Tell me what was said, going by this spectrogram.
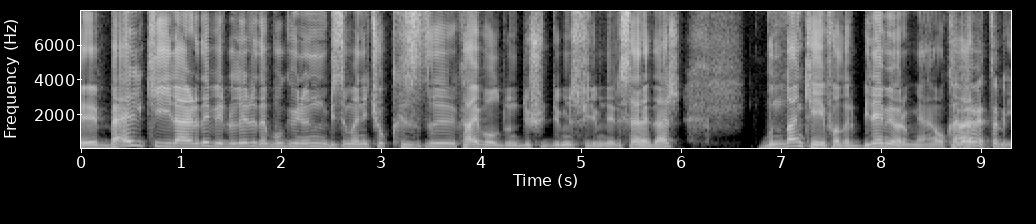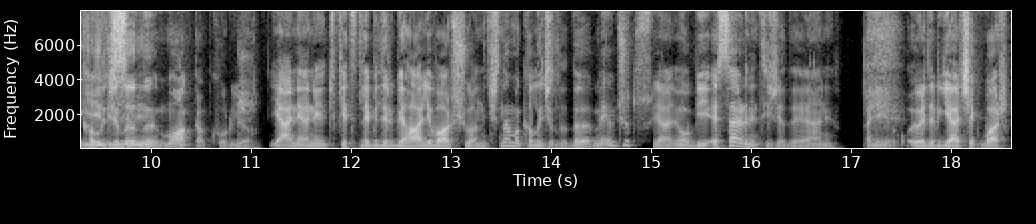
Ee, belki ileride birileri de bugünün bizim hani çok hızlı kaybolduğunu düşündüğümüz filmleri seyreder. Bundan keyif alır bilemiyorum ya. O Ya kadar evet tabii ilerisini- kalıcılığını muhakkak koruyor. Yani hani tüketilebilir bir hali var şu an için ama kalıcılığı da mevcut. Yani o bir eser neticede yani. Hani öyle de bir gerçek var.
